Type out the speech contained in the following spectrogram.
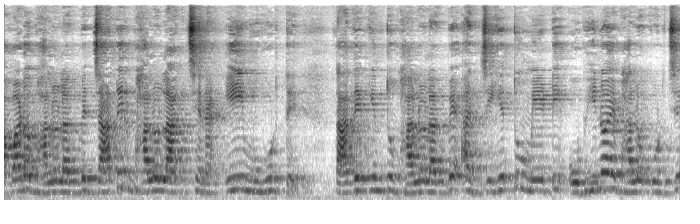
আবারও ভালো লাগবে। যাদের ভালো লাগছে না এই মুহূর্তে, তাদের কিন্তু ভালো লাগবে। আর যেহেতু মেয়েটি অভিনয় ভালো করছে,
